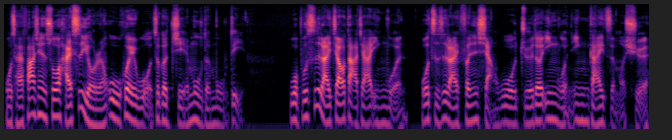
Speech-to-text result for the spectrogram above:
我才发现说还是有人误会我这个节目的目的。我不是来教大家英文，我只是来分享我觉得英文应该怎么学。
